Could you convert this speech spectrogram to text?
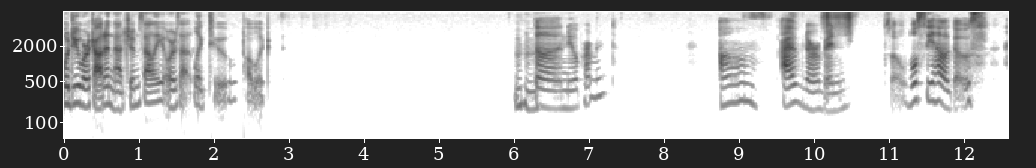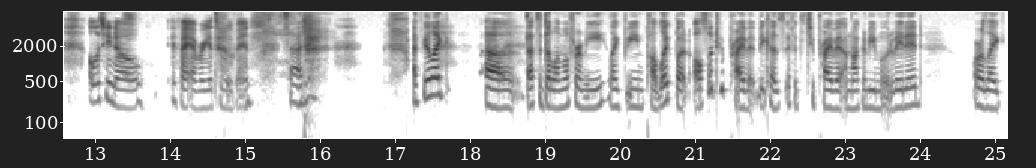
Would you work out in that gym, Sally, or is that like too public? Mm-hmm. The new apartment? Um, I've never been, so we'll see how it goes. I'll let you know if I ever get to move in. Sad. I feel like uh, that's a dilemma for me, like being public, but also too private. Because if it's too private, I'm not gonna be motivated, or like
